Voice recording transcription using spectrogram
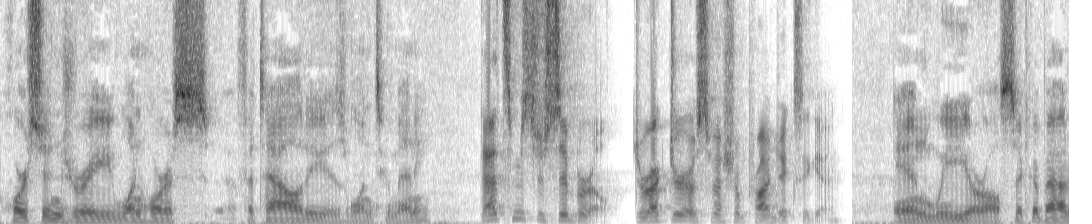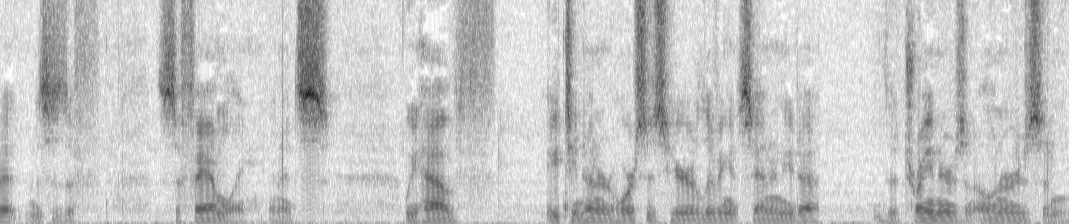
horse injury, one horse fatality is one too many. That's Mr. Siberell, Director of Special Projects again. and we are all sick about it. This is a, f- it's a family, and it's we have 1,800 horses here living at Santa Anita. The trainers and owners and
